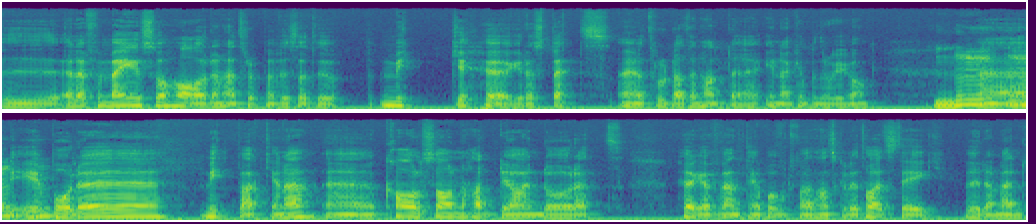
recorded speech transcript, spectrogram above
vi, eller för mig så har den här truppen visat upp mycket högre spets än jag trodde att den hade innan cupen drog igång. Mm. Mm, Eh, mm, det är mm. både mittbackarna. Eh, Karlsson hade jag ändå rätt höga förväntningar på fortfarande att han skulle ta ett steg vidare. Men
